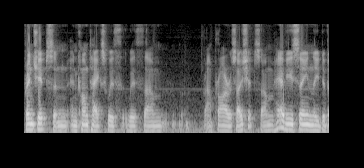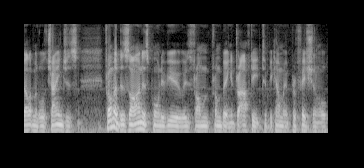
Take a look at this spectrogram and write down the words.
friendships and, and contacts with with um, prior associates. Um, how have you seen the developmental changes from a designer's point of view, is from from being a drafty to become a professional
